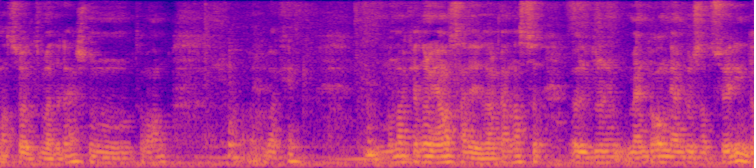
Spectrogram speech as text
Nasıl öldürmediler? Hmm, tamam. Bakayım. Bunlar kendini uyanık zannediyorlar. Ben nasıl öldürülmende olmayan bir ruhsatı söyleyeyim de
